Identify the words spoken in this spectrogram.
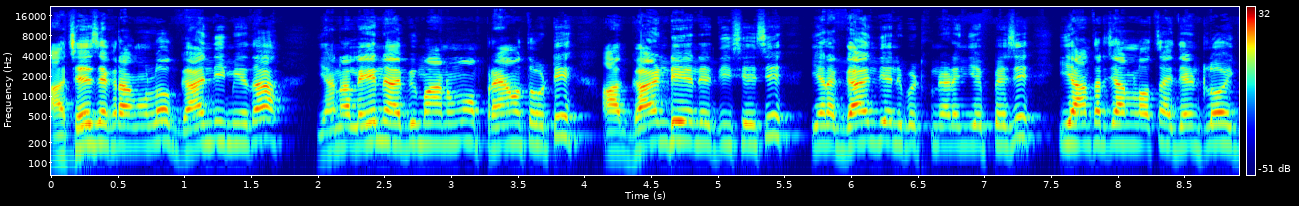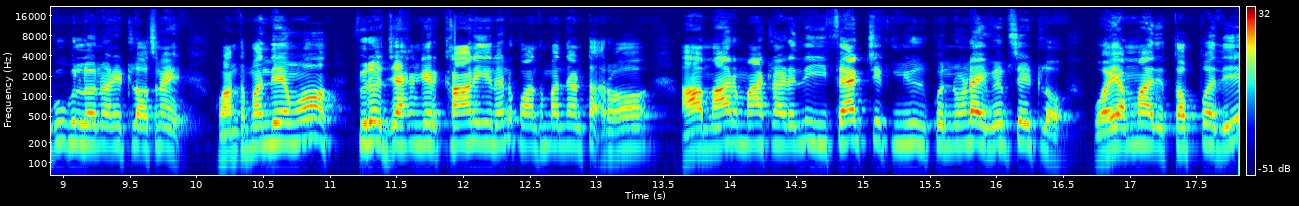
ఆ చేసే క్రమంలో గాంధీ మీద ఎనలేని అభిమానము ప్రేమతోటి ఆ గాంధీ అనేది తీసేసి ఈయన గాంధీ అని పెట్టుకున్నాడని చెప్పేసి ఈ అంతర్జాలంలో వస్తున్నాయి దేంట్లో? ఈ గూగుల్లోనూ అన్నిట్లో వస్తున్నాయి. కొంతమంది ఏమో ఫిరోజ్ జహంగీర్ ఖాన్ అని కొంతమంది అంటారు. ఆ మారి మాట్లాడింది ఈ ఫ్యాక్ట్ చెక్ న్యూస్ కొన్ని ఉన్నాయి వెబ్సైట్లో. ఓయమ్మ అది తప్పది.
